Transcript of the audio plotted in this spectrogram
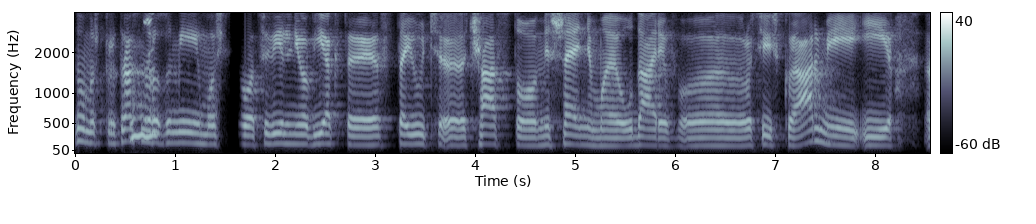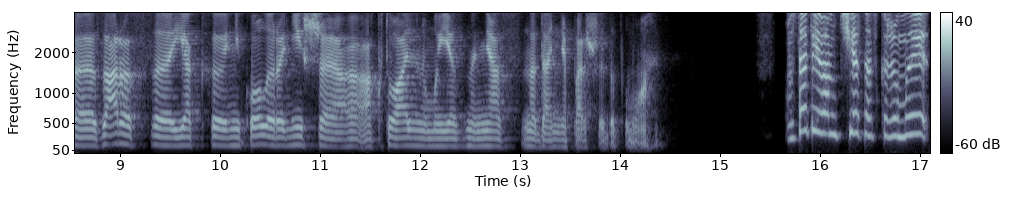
ну ми ж прекрасно mm -hmm. розуміємо, що цивільні об'єкти стають часто мішенями ударів російської армії, і зараз як ніколи раніше актуальними є знання з надання першої допомоги. Знаєте, я вам чесно скажу, ми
